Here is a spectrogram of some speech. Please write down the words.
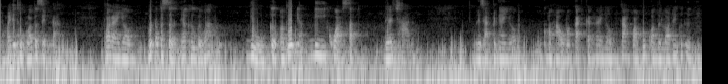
นะไม่ได้ถูกร้อยเปอร์เซ็นต์นะเพราะอะไรโยมมนุษย์เราประเสริฐเนี่ยคือแบบว่า อยู่เกิดมาพุทธเนี่ย ดีกว่าสัตว์เดรัจฉานเดรัจฉานเป็นไงโยมมันก็มาเห่ามากัดกันนะโยมสร้างความทุกข์ความเดือดร้อนให้คนอื่นอีก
